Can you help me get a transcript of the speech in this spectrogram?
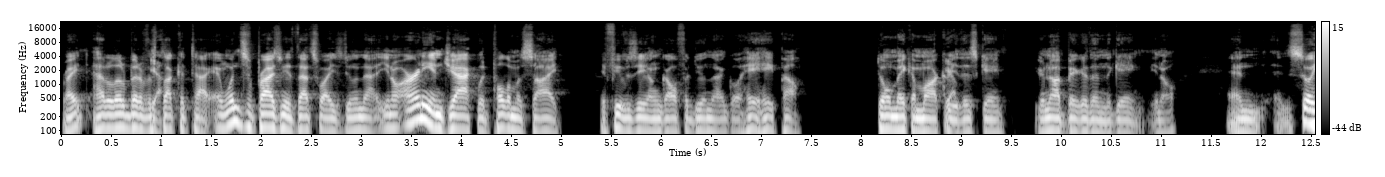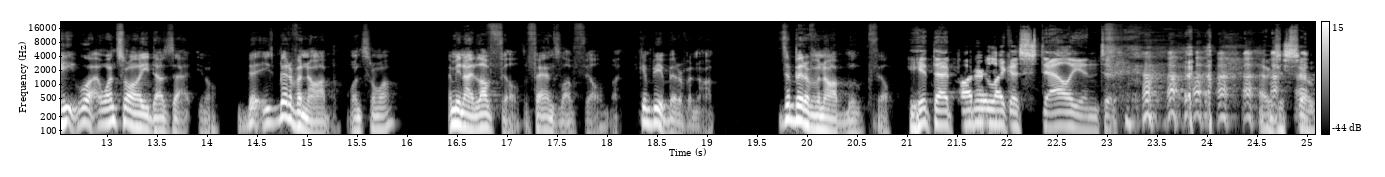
right? Had a little bit of a yeah. suck attack, and wouldn't surprise me if that's why he's doing that. You know, Arnie and Jack would pull him aside if he was a young golfer doing that and go, "Hey, hey, pal, don't make a mockery yeah. of this game." You're not bigger than the game, you know. And so he well, once in a while he does that, you know. He's a bit of a knob once in a while. I mean, I love Phil. The fans love Phil, but he can be a bit of a knob. It's a bit of an odd move, Phil. He hit that putter like a stallion. To that was just so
